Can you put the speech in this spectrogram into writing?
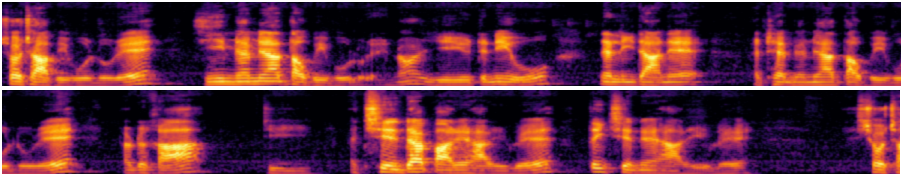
ရှော့ချပေးဖို့လိုတယ်ရေများများတောက်ပေးဖို့လိုတယ်နော်ရေတစ်နေ့ကို2လီတာနဲ့အထက်များများတောက်ပေးဖို့လိုတယ်နောက်တစ်ခါဒီအချင်တက်ပါတဲ့ဟာတွေလည်းတိတ်ချင်တဲ့ဟာတွေကိုလည်းရှော့ချ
